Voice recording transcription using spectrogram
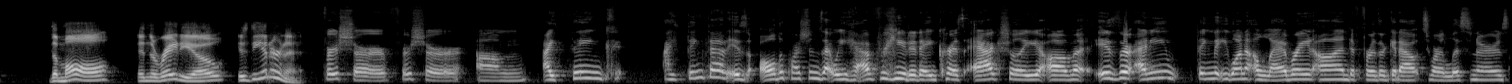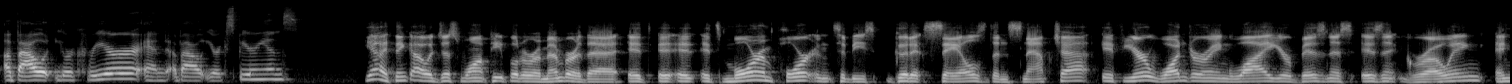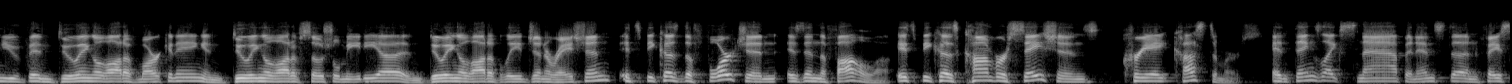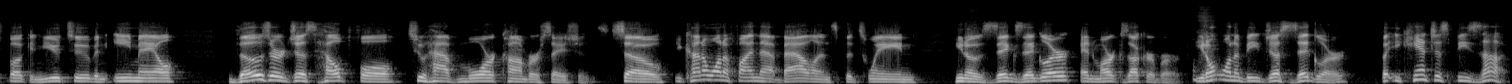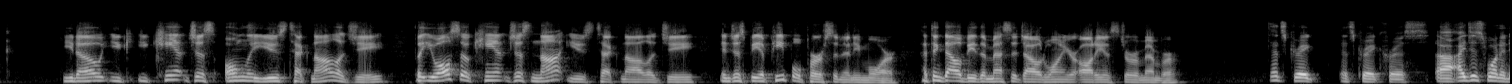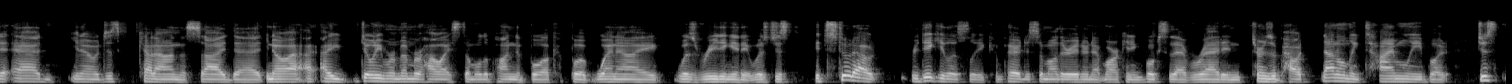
the mall and the radio is the internet. For sure, for sure. Um, I think I think that is all the questions that we have for you today, Chris. Actually, um, is there anything that you want to elaborate on to further get out to our listeners about your career and about your experience? Yeah, I think I would just want people to remember that it, it it's more important to be good at sales than Snapchat. If you're wondering why your business isn't growing and you've been doing a lot of marketing and doing a lot of social media and doing a lot of lead generation, it's because the fortune is in the follow-up. It's because conversations create customers. And things like Snap and Insta and Facebook and YouTube and email those are just helpful to have more conversations. So you kind of want to find that balance between, you know, Zig Ziglar and Mark Zuckerberg. You don't want to be just Ziglar, but you can't just be Zuck. You know, you you can't just only use technology, but you also can't just not use technology and just be a people person anymore. I think that would be the message I would want your audience to remember. That's great. That's great, Chris. Uh, I just wanted to add, you know, just kind of on the side that, you know, I, I don't even remember how I stumbled upon the book, but when I was reading it, it was just, it stood out ridiculously compared to some other internet marketing books that I've read in terms of how not only timely, but just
